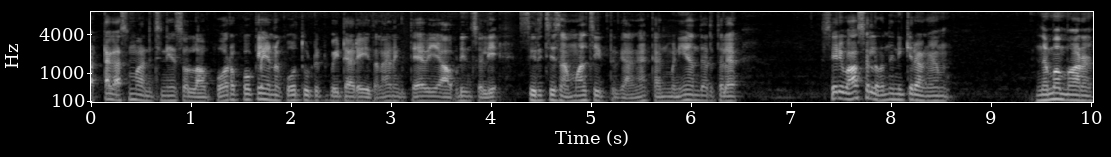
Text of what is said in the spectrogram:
அட்டகாசமாக இருந்துச்சுன்னே சொல்லலாம். போகிற போக்கில் என்னை கோத்து விட்டுட்டு போயிட்டாரே இதெல்லாம் எனக்கு தேவையா அப்படின்னு சொல்லி சிரித்து சமாளிச்சிட்டு இருக்காங்க. கண்மணி அந்த இடத்துல சரி வாசலில் வந்து நிற்கிறாங்க நம்ம மாறன்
